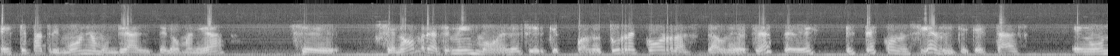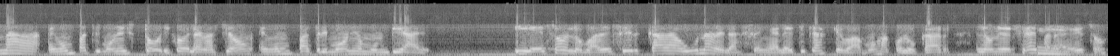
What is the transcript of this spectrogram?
este patrimonio mundial de la humanidad se, se nombre a sí mismo, es decir, que cuando tú recorras la universidad te estés consciente que estás en una en un patrimonio histórico de la nación, en un patrimonio mundial. Y eso lo va a decir cada una de las señaléticas que vamos a colocar en la universidad y para eso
